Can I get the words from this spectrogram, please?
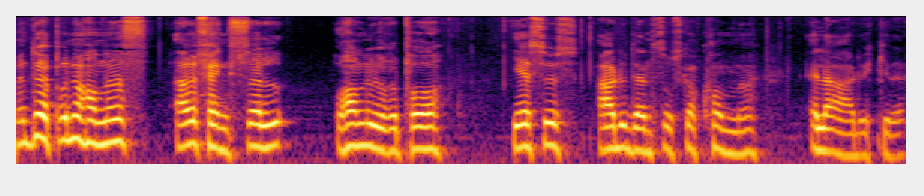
Men døperen Johannes er i fengsel, og han lurer på Jesus, er du den som skal komme, eller er du ikke det?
